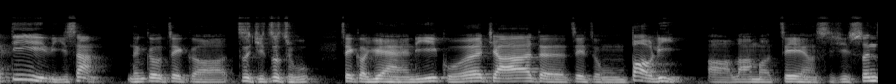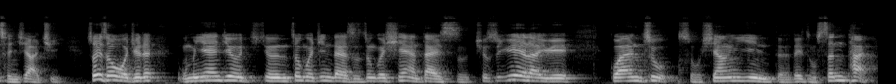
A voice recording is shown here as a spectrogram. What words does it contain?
地理上能够这个自给自足，这个远离国家的这种暴力啊，那么这样实际生存下去。所以说，我觉得我们研究嗯中国近代史、中国现代史，就是越来越关注所相应的那种生态，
